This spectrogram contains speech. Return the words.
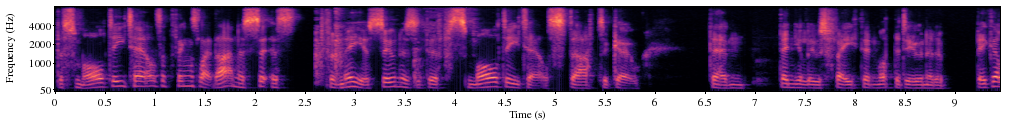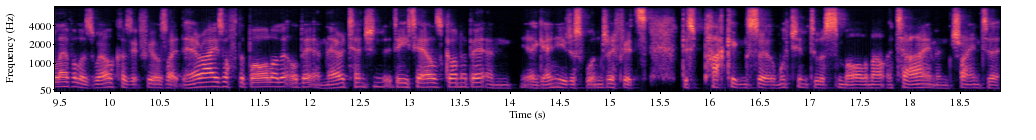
the small details of things like that. And as, as for me, as soon as the small details start to go, then then you lose faith in what they're doing at a bigger level as well because it feels like their eyes off the ball a little bit and their attention to details gone a bit. And again you just wonder if it's this packing so much into a small amount of time and trying to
